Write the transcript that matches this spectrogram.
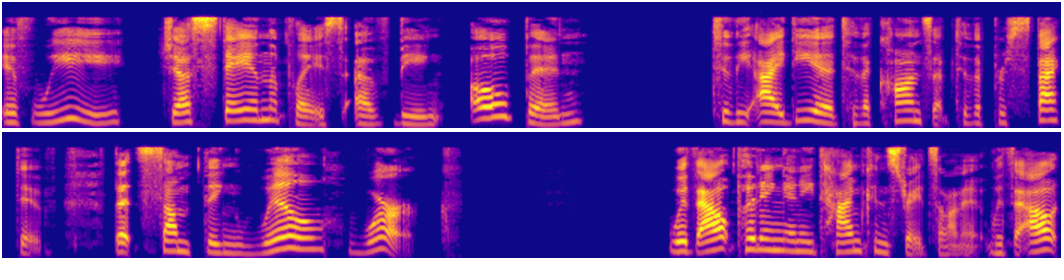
if we just stay in the place of being open to the idea, to the concept, to the perspective that something will work without putting any time constraints on it, without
